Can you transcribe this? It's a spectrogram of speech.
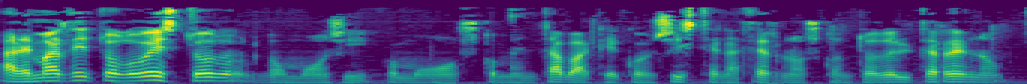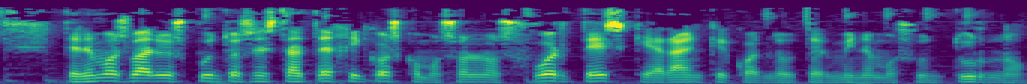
Además de todo esto, como, os comentaba, que consiste en hacernos con todo el terreno, tenemos varios puntos estratégicos como son los fuertes, que harán que cuando terminemos un turno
